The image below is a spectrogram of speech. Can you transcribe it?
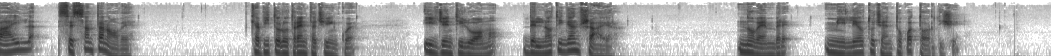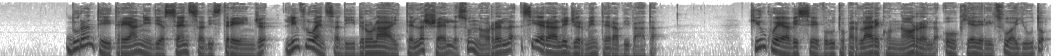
File 69 Capitolo 35 Il gentiluomo del Nottinghamshire Novembre 1814 Durante i tre anni di assenza di Strange, l'influenza di Drolight e Lachelle su Norrell si era leggermente ravvivata. Chiunque avesse voluto parlare con Norrell o chiedere il suo aiuto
